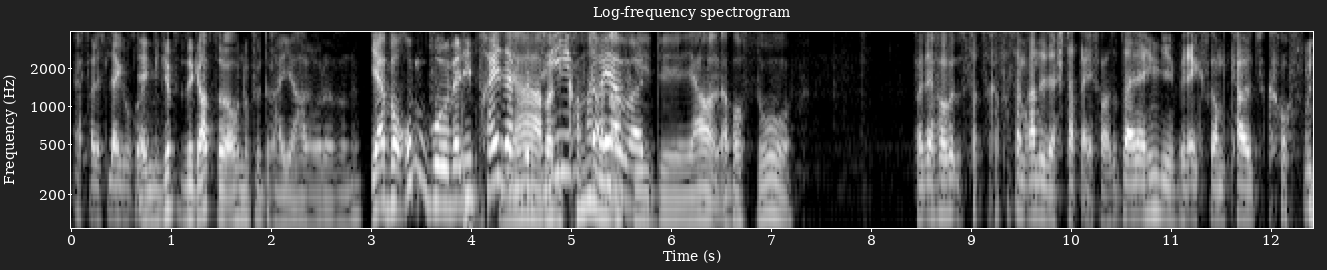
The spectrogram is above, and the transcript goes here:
Einfach alles leer Ja, geräumt. die, gibt's, die gab's doch auch nur für drei Jahre oder so, ne? Ja, warum wohl? Weil die Preise Ja, einfach aber wie kommt man teuer auf die. Idee? Ja, aber auch so. Weil es einfach ist fast, fast am Rande der Stadt einfach. Als ob da einer hingehen will, extra um Kabel zu kaufen.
